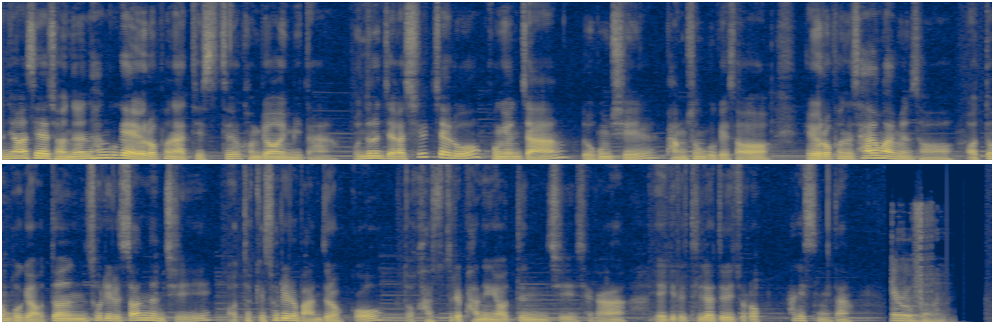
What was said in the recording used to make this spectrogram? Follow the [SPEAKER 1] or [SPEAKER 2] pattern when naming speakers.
[SPEAKER 1] 안녕하세요. 저는 한국의 에어로폰 아티스트 권병호입니다. 오늘은 제가 실제로 공연장, 녹음실, 방송국에서 에어로폰을 사용하면서 어떤 곡에 어떤 소리를 썼는지, 어떻게 소리를 만들었고, 또 가수들의 반응이 어땠는지 제가 얘기를 들려드리도록 하겠습니다.
[SPEAKER 2] Aerophone.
